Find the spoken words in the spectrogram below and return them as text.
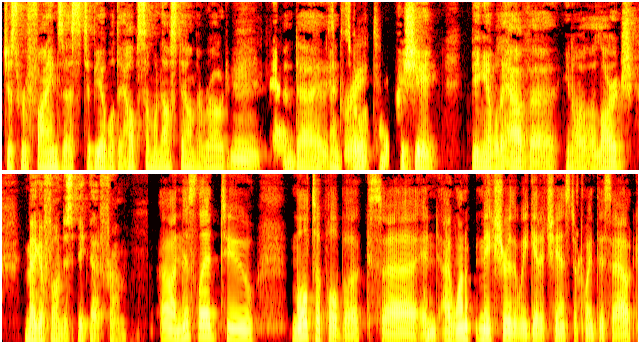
just refines us to be able to help someone else down the road. Mm, and uh, and great. so I appreciate being able to have a you know a large megaphone to speak that from. Oh, and this led to multiple books. Uh, and I want to make sure that we get a chance to point this out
